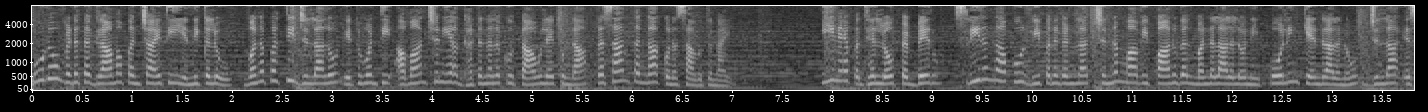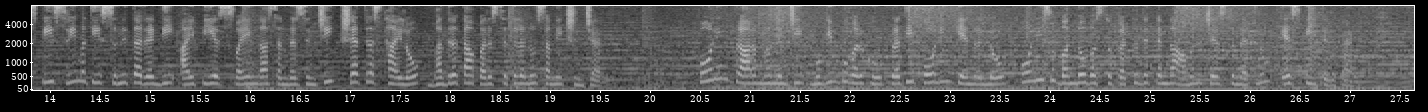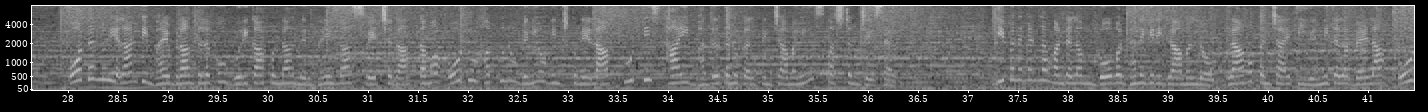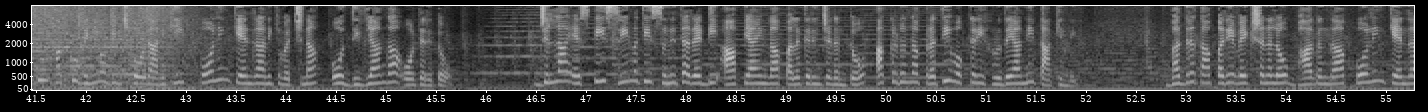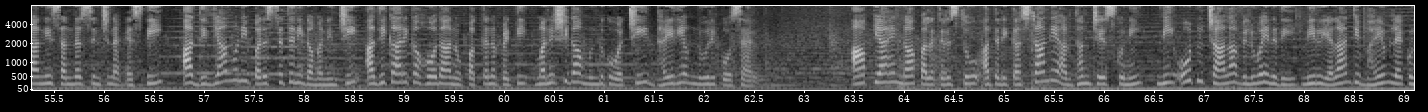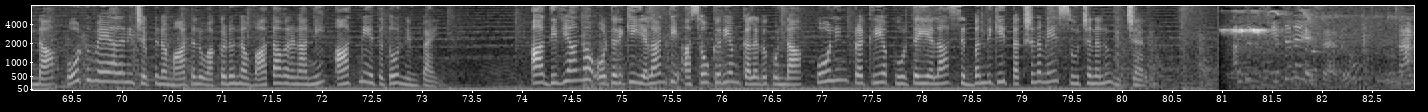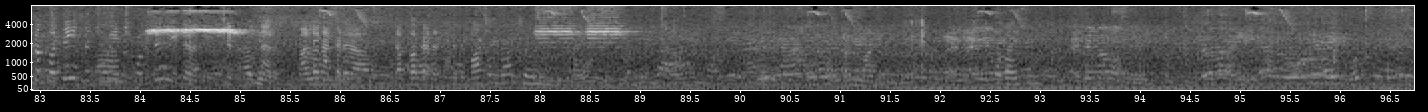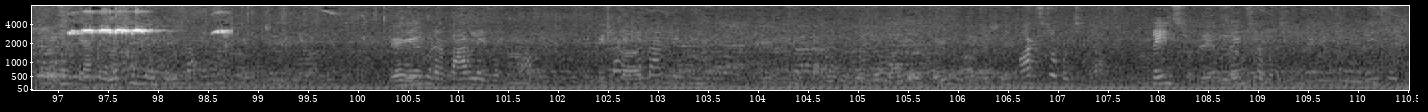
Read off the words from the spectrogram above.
మూడో విడత గ్రామ పంచాయతీ ఎన్నికలు వనపర్తి జిల్లాలో ఎటువంటి అవాంఛనీయ ఘటనలకు తావు లేకుండా ప్రశాంతంగా కొనసాగుతున్నాయి. ఈ నేపథ్యంలో పెబ్బేరు శ్రీరంగాపూర్ వీపనగండ్ల చిన్నంబావి పానుగల్ మండలాలలోని పోలింగ్ కేంద్రాలను జిల్లా ఎస్పీ శ్రీమతి సునీత రెడ్డి ఐపీఎస్ స్వయంగా సందర్శించి క్షేత్రస్థాయిలో భద్రతా పరిస్థితులను సమీక్షించారు. పోలింగ్ ప్రారంభం నుంచి ముగింపు వరకు ప్రతి పోలింగ్ కేంద్రంలో పోలీసు బందోబస్తు కట్టుదిట్టంగా అమలు చేస్తున్నట్లు ఎస్పీ తెలిపారు. ఓటర్లు ఎలాంటి భయభ్రాంతులకు గురికాకుండా నిర్భయంగా స్వేచ్ఛగా తమ ఓటు హక్కును వినియోగించుకునేలా పూర్తి స్థాయి భద్రతను కల్పించామని స్పష్టం చేశారు. దీపనగండ్ల మండలం గోవర్ధనగిరి గ్రామంలో గ్రామ పంచాయతీ ఎన్నికల వేళ ఓటు హక్కు వినియోగించుకోవడానికి పోలింగ్ కేంద్రానికి వచ్చిన ఓ దివ్యాంగ ఓటరుతో జిల్లా ఎస్పీ శ్రీమతి సునీత రెడ్డి ఆప్యాయంగా పలకరించడంతో అక్కడున్న ప్రతి ఒక్కరి హృదయాన్ని తాకింది. భద్రతా పర్యవేక్షణలో భాగంగా పోలింగ్ కేంద్రాన్ని సందర్శించిన ఎస్పీ ఆ దివ్యాంగుని పరిస్థితిని గమనించి అధికారిక హోదాను పక్కన పెట్టి మనిషిగా ముందుకు వచ్చి ధైర్యం నూరిపోశారు. ఆప్యాయంగా పలకరిస్తూ అతడి కష్టాన్ని అర్థం చేసుకుని మీ ఓటు చాలా విలువైనది మీరు ఎలాంటి భయం లేకుండా ఓటు వేయాలని చెప్పిన మాటలు అక్కడున్న వాతావరణాన్ని ఆత్మీయతతో నింపాయి. ఆ దివ్యాంగ ఓటరికి ఎలాంటి అసౌకర్యం కలగకుండా పోలింగ్ ప్రక్రియ పూర్తయ్యేలా సిబ్బందికి తక్షణమే సూచనలు ఇచ్చారు. కాకపోతే ఇట్లా చూపించుకుంటే ఇక చెప్తున్నారు. వాళ్ళని అక్కడ డబ్బా కాడ కూడా పారలైజ్ హాట్ స్ట్రోక్ వచ్చిందా? బ్రెయిన్ స్ట్రోక్ బ్రెయిన్ స్ట్రోక్ వచ్చింది? బ్రెయిన్ స్ట్రోక్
